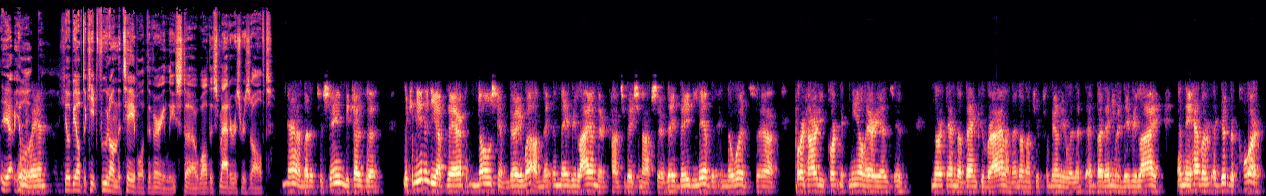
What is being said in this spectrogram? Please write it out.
yeah, he'll anyway, he'll be able to keep food on the table at the very least uh, while this matter is resolved. Yeah, but it's a shame because the the community up there knows him very well, and they, and they rely on their conservation officer. They they live in the woods. Uh, Port Hardy, Port McNeill area is, is north end of Vancouver Island. I don't know if you're familiar with it, but anyway, they rely and they have a, a good rapport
